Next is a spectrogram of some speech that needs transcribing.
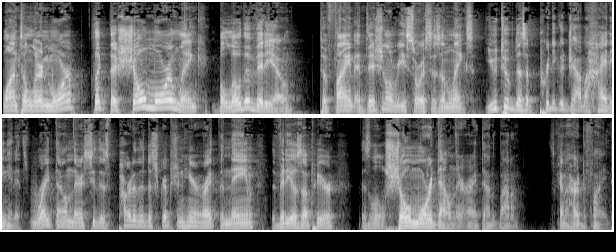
Want to learn more? Click the show more link below the video to find additional resources and links. YouTube does a pretty good job of hiding it. It's right down there. See this part of the description here, right? The name, the video's up here. There's a little show more down there, right down the bottom. It's kind of hard to find.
